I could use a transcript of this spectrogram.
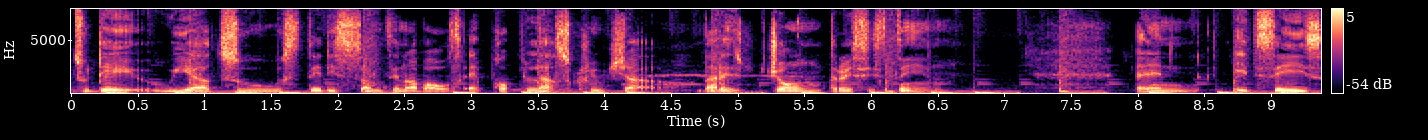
Today, we are to study something about a popular scripture that is John 3:16. And it says,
